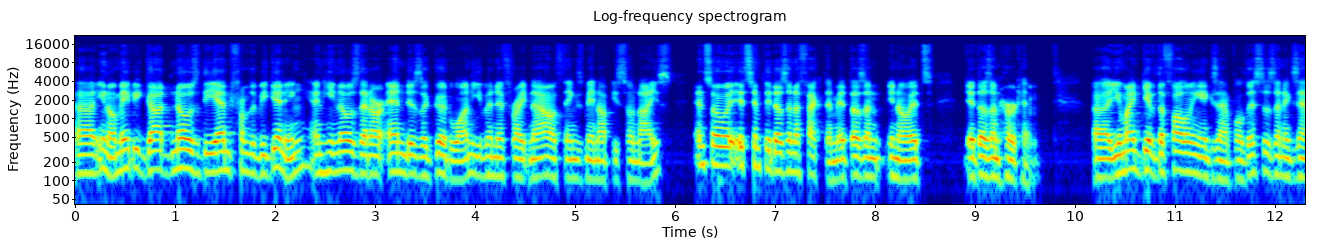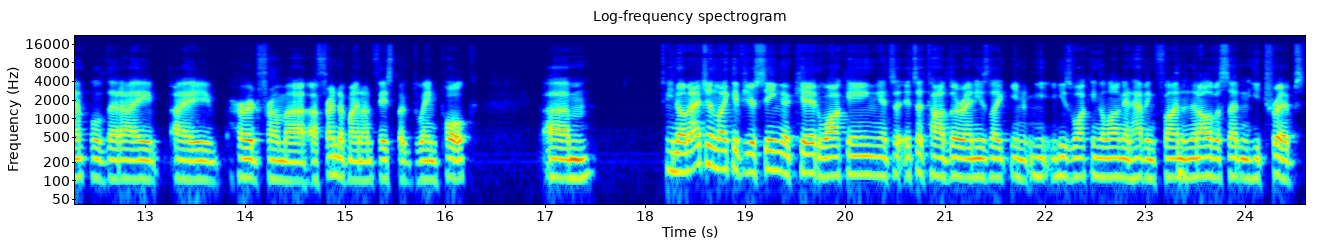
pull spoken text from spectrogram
Uh, you know, maybe God knows the end from the beginning, and He knows that our end is a good one, even if right now things may not be so nice. And so it simply doesn't affect him. It doesn't, you know, it's it doesn't hurt him. Uh, you might give the following example. This is an example that I I heard from a, a friend of mine on Facebook, Dwayne Polk. Um, you know, imagine like if you're seeing a kid walking, it's a, it's a toddler, and he's like, you know, he's walking along and having fun, and then all of a sudden he trips,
